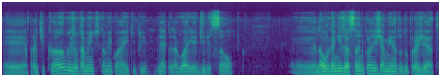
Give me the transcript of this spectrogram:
é, praticando, juntamente também com a equipe né, pedagógica e direção, é, na organização e no planejamento do projeto.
